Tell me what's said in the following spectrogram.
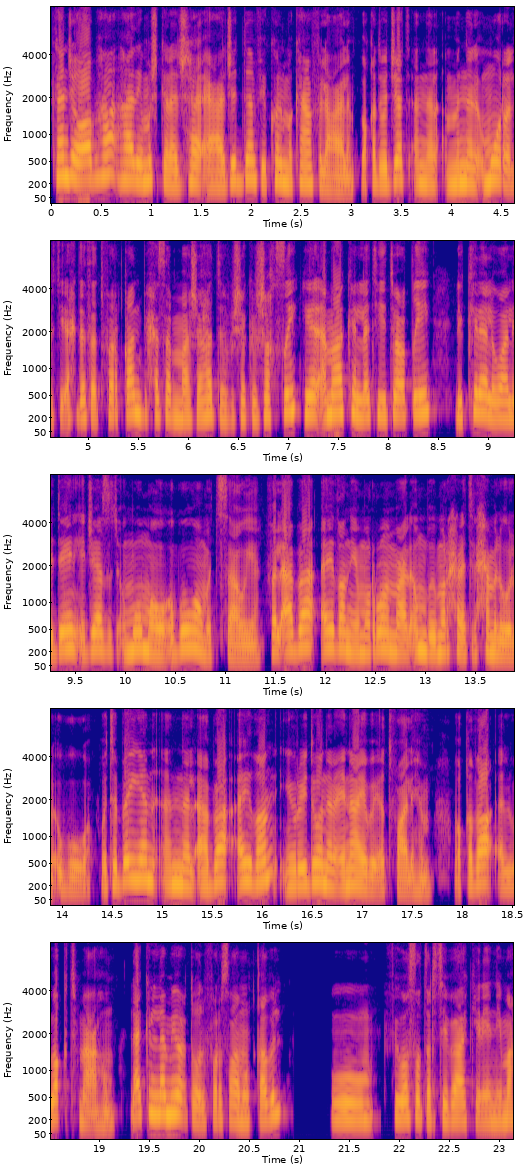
كان جوابها هذه مشكلة شائعة جدا في كل مكان في العالم. وقد وجدت أن من الأمور التي أحدثت فرقا بحسب ما شاهدته بشكل شخصي هي الأماكن التي تعطي لكلا الوالدين إجازة أمومة وأبوة متساوية. فالآباء أيضا يمرون مع الأم بمرحلة الحمل والأبوة. وتبين أن الآباء أيضا يريدون العناية بأطفالهم وقضاء الوقت معهم لكن لم يعطوا الفرصة من قبل وفي وسط ارتباكي لأني ما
